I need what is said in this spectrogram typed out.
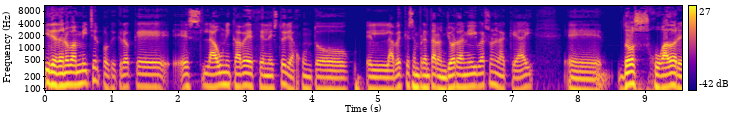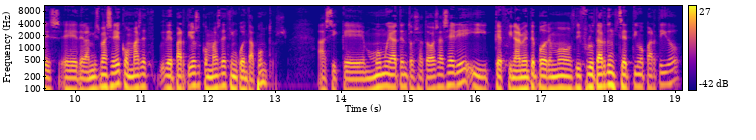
y de Donovan Mitchell porque creo que es la única vez en la historia junto el- la vez que se enfrentaron Jordan y Iverson en la que hay eh, dos jugadores eh, de la misma serie con más de, de partidos con más de 50 puntos. Así que muy muy atentos a toda esa serie y que finalmente podremos disfrutar de un séptimo partido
